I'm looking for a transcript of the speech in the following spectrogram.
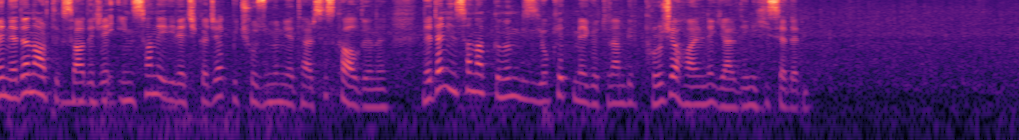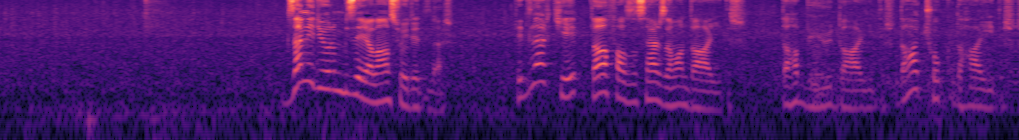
ve neden artık sadece insan eliyle çıkacak bir çözümün yetersiz kaldığını, neden insan hakkının bizi yok etmeye götüren bir proje haline geldiğini hissedelim. Zannediyorum bize yalan söylediler. Dediler ki daha fazlası her zaman daha iyidir. Daha büyüğü daha iyidir. Daha çok daha iyidir.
